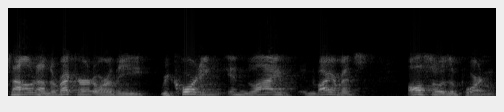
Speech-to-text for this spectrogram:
sound on the record or the recording in live environments also is important.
